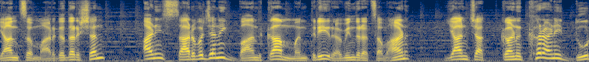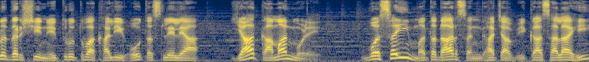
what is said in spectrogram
यांचं मार्गदर्शन आणि सार्वजनिक बांधकाम मंत्री रवींद्र चव्हाण यांच्या कणखर आणि दूरदर्शी नेतृत्वाखाली होत असलेल्या या कामांमुळे वसई मतदारसंघाच्या विकासालाही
